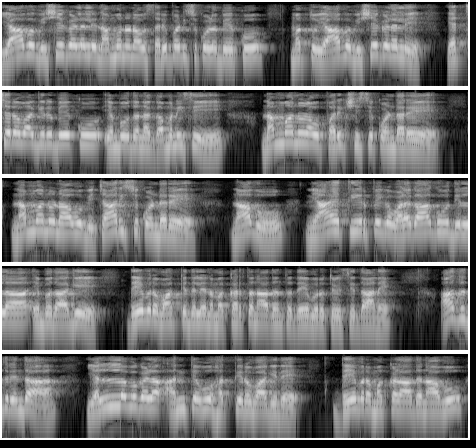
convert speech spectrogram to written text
ಯಾವ ವಿಷಯಗಳಲ್ಲಿ ನಮ್ಮನ್ನು ನಾವು ಸರಿಪಡಿಸಿಕೊಳ್ಳಬೇಕು? ಮತ್ತು ಯಾವ ವಿಷಯಗಳಲ್ಲಿ ಎಚ್ಚರವಾಗಿರಬೇಕು ಎಂಬುದನ್ನು ಗಮನಿಸಿ ನಮ್ಮನ್ನು ನಾವು ಪರೀಕ್ಷಿಸಿಕೊಂಡರೆ, ನಮ್ಮನ್ನು ನಾವು ವಿಚಾರಿಸಿಕೊಂಡರೆ ನಾವು ನ್ಯಾಯ ತೀರ್ಪಿಗೆ ಒಳಗಾಗುವುದಿಲ್ಲ ಎಂಬುದಾಗಿ ದೇವರ ವಾಕ್ಯದಲ್ಲಿ ನಮ್ಮ ಕರ್ತನಾದಂಥ ದೇವರು ತಿಳಿಸಿದ್ದಾನೆ. ಆದುದರಿಂದ ಎಲ್ಲವುಗಳ ಅಂತ್ಯವು ಹತ್ತಿರವಾಗಿದೆ. ದೇವರ ಮಕ್ಕಳಾದ ನಾವು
